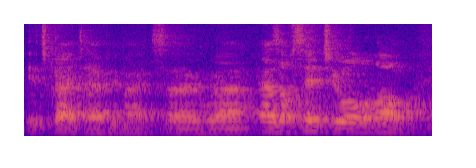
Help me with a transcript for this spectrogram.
it's great to have you, mate. So, uh, as I've said to you all along,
